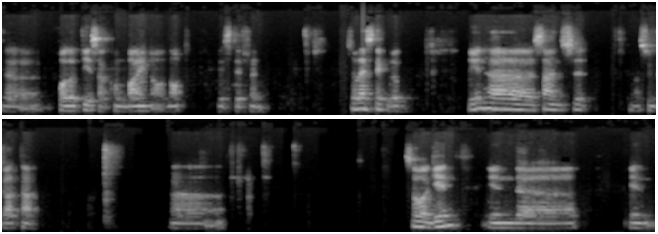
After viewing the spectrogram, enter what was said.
the qualities are combined or not is different. So let's take a look. In her San Shi Sugata. Uh, so again, in the in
